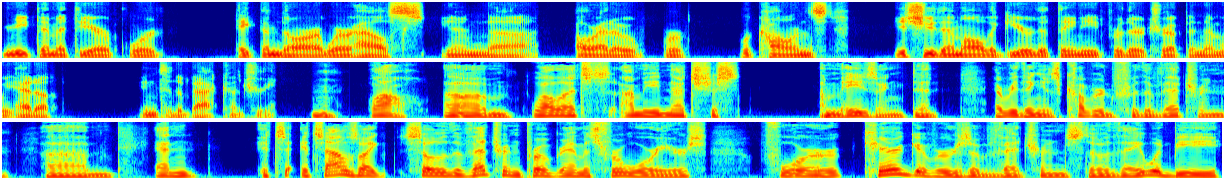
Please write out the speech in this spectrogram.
meet them at the airport, take them to our warehouse in uh, Colorado, where, where Collins issue them all the gear that they need for their trip, and then we head up into the backcountry. Wow. Um, well, that's, I mean, that's just amazing that everything is covered for the veteran. Um, and it's, it sounds like, so the veteran program is for warriors. For caregivers of veterans, though, they would be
